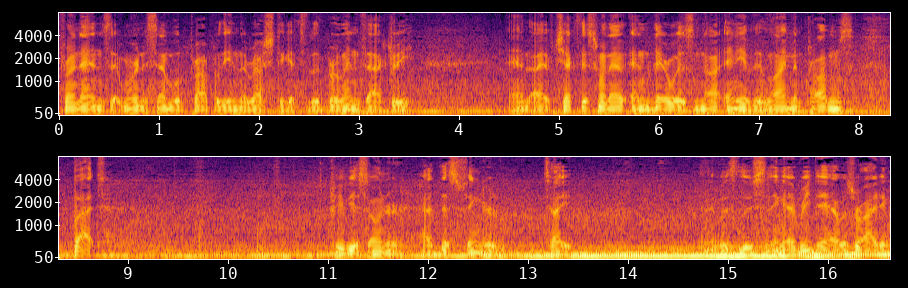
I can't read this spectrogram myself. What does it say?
front ends that weren't assembled properly in the rush to get to the Berlin factory. And I have checked this one out and there was not any of the alignment problems, but the previous owner had this finger tight and it was loosening every day I was riding.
